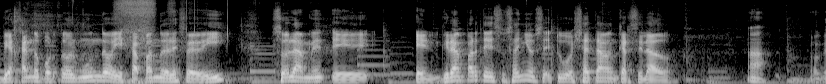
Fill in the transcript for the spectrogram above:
viajando por todo el mundo y escapando del FBI, solamente eh, en gran parte de esos años estuvo ya estaba encarcelado. Ah, ok.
